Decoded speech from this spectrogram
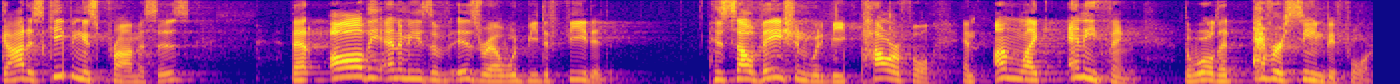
God is keeping his promises that all the enemies of Israel would be defeated. His salvation would be powerful and unlike anything the world had ever seen before.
